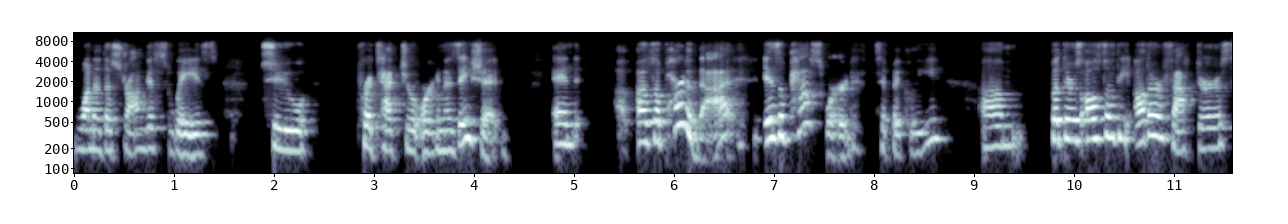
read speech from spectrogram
one of the strongest ways to protect your organization. And as a part of that is a password typically. Um, but there's also the other factors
